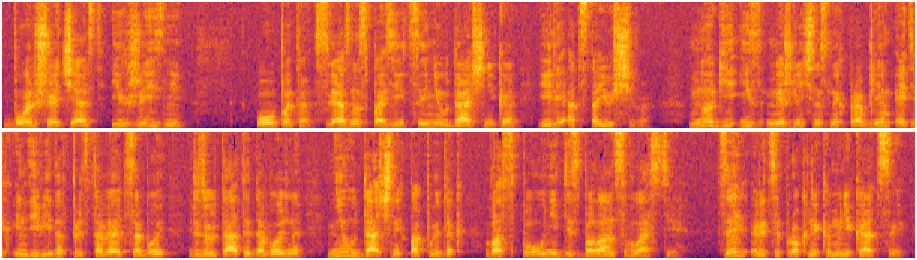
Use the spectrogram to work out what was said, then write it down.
большая часть их жизни – опыта связано с позицией неудачника или отстающего. Многие из межличностных проблем этих индивидов представляют собой результаты довольно неудачных попыток восполнить дисбаланс власти. Цель рецепрокной коммуникации –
